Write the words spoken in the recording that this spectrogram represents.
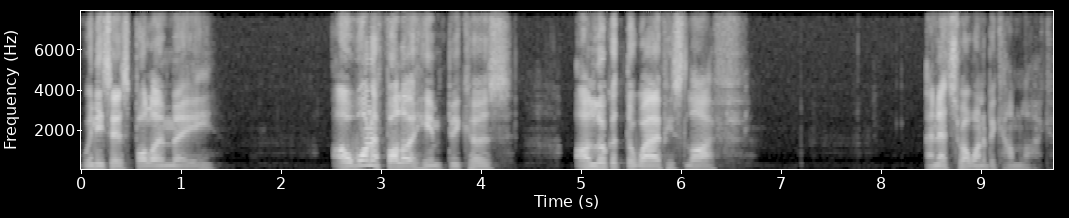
When he says, Follow me, I want to follow him because I look at the way of his life, and that's who I want to become like.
